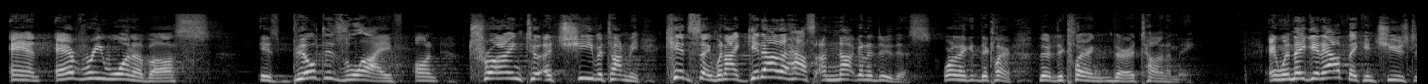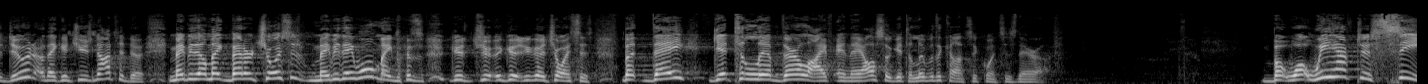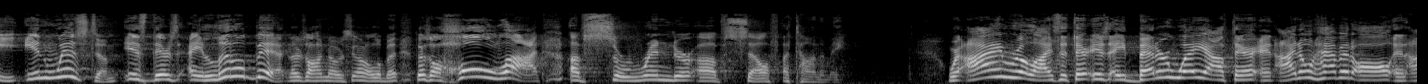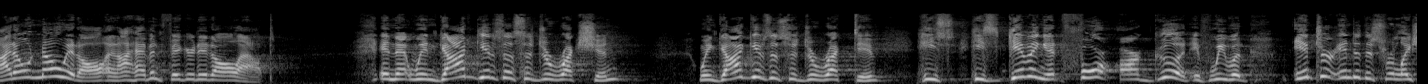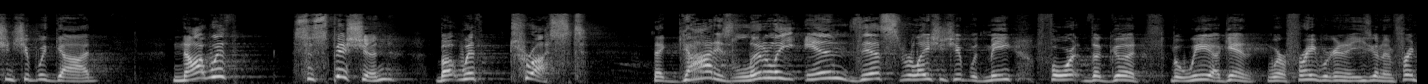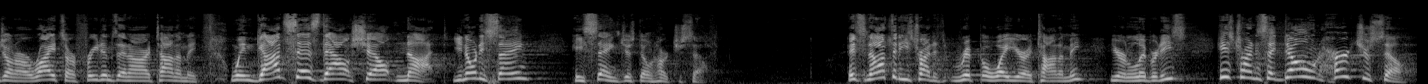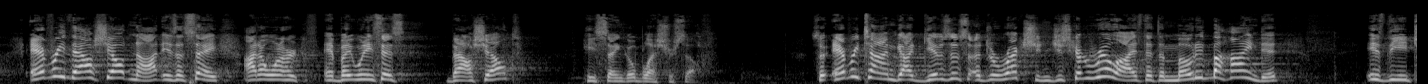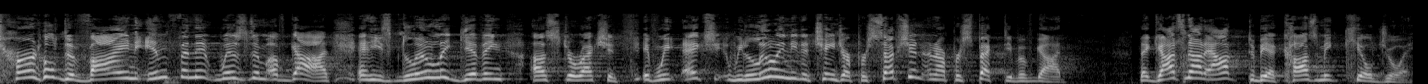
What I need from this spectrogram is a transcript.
And every one of us is built his life on trying to achieve autonomy. Kids say, when I get out of the house, I'm not going to do this. What are they declaring? They're declaring their autonomy. And when they get out, they can choose to do it or they can choose not to do it. Maybe they'll make better choices. Maybe they won't make good, good, good choices. But they get to live their life and they also get to live with the consequences thereof. But what we have to see in wisdom is there's a little bit, there's a, no, not a little bit, there's a whole lot of surrender of self autonomy. Where I realize that there is a better way out there and I don't have it all and I don't know it all and I haven't figured it all out. And that when God gives us a direction, when God gives us a directive, He's, He's giving it for our good. If we would enter into this relationship with God not with suspicion, but with trust. That God is literally in this relationship with me for the good. But we, again, we're afraid we're gonna, He's gonna infringe on our rights, our freedoms, and our autonomy. When God says, Thou shalt not, you know what He's saying? He's saying, just don't hurt yourself. It's not that He's trying to rip away your autonomy, your liberties. He's trying to say, don't hurt yourself. Every thou shalt not is a say, I don't want to hurt. But when he says thou shalt, he's saying go bless yourself. So every time God gives us a direction, you just got to realize that the motive behind it is the eternal, divine, infinite wisdom of God, and He's literally giving us direction. If we actually, we literally need to change our perception and our perspective of God. That God's not out to be a cosmic killjoy.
